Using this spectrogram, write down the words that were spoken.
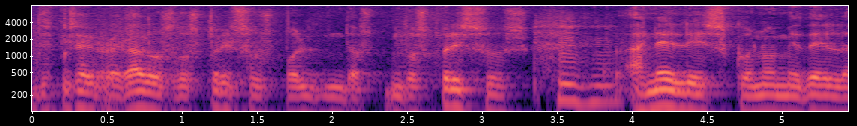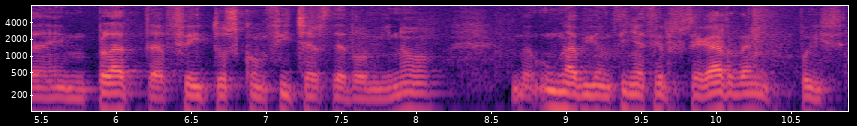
despois hai regalos dos presos pol, dos, dos presos, uh -huh. aneles co nome dela en plata feitos con fichas de dominó, un avionciña, se gardan, pois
